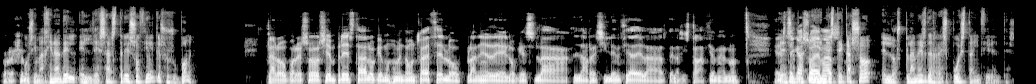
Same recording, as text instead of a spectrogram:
por ejemplo. Pues imagínate el desastre social que eso supone. Claro, por eso siempre está lo que hemos comentado muchas veces, los planes de lo que es la, resiliencia de las, de las instalaciones, ¿no? En este caso, además. En este caso, los planes de respuesta a incidentes.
